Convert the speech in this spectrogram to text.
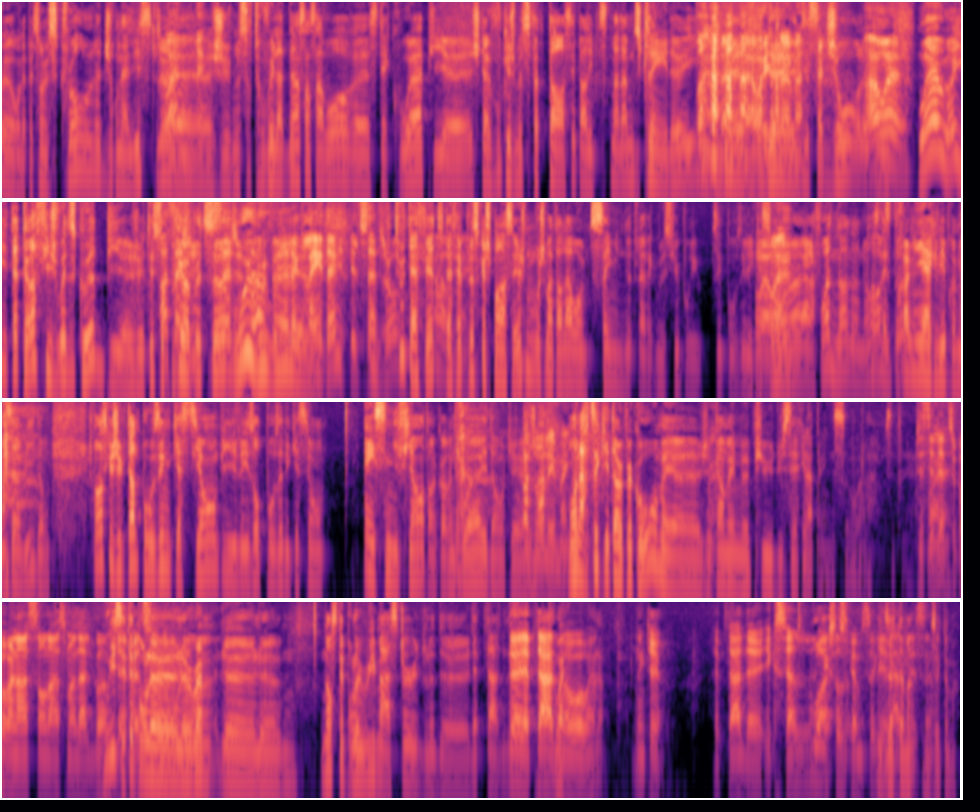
Euh, on appelle ça un scroll là, de journaliste. Là. Ouais, ok. Euh, je me suis retrouvé là-dedans sans savoir euh, c'était quoi. Puis euh, je t'avoue que je me suis fait tasser par les petites madames du clin d'œil ben oui, de, clairement. de 7 jours. là, Ah puis- ouais? ouais, ouais, il était tough, il jouait du coude, puis j'ai été Ah, surpris un peu de ça. Oui, oui, oui. Le clin d'œil puis le 7 jours. tout à fait, tout Ah, à fait, plus que je pensais. Je- moi, je m'attendais à avoir un petit 5 minutes là, avec monsieur pour poser les questions euh, à la fois. Non, non, non, Ah, c'était le premier arrivé, premier servi. Donc, je pense que j'ai eu le temps de poser une question, puis les autres posaient des questions insignifiantes, encore une fois. Et donc, euh, Toujours les mêmes. mon article était un peu court, mais euh, j'ai Ouais. quand même pu lui serrer la pince. Voilà. C'était- Puis c'était-tu pour un lance- son lancement d'album? Oui, c'était pour le, solo, le, rem- le- le- Non, c'était pour le remastered là, de Leptad. De Leptad, Ouais, ouais, ouais, voilà. Ok. Leptad euh, XL, quelque chose comme ça. Exactement, ça. exactement.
